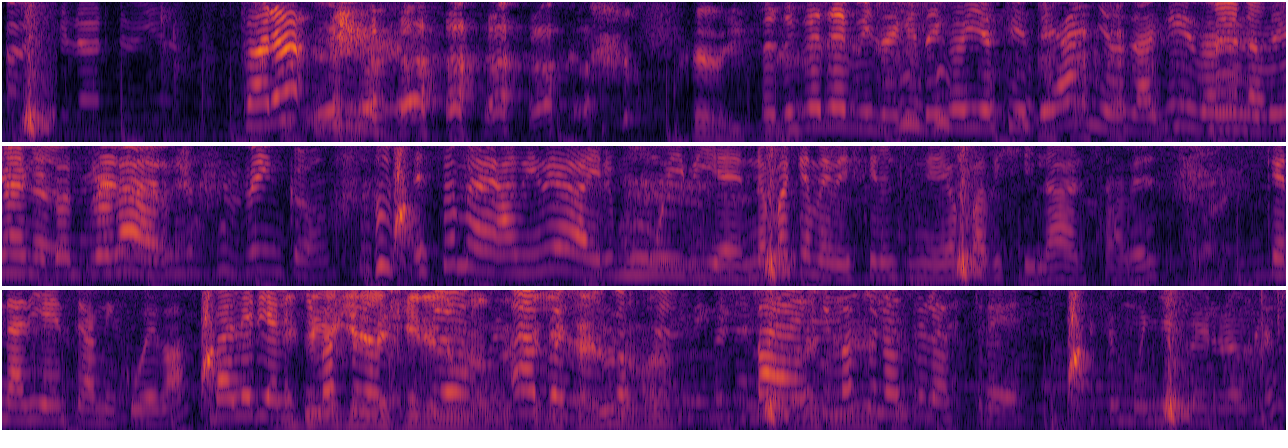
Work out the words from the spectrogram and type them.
A vigilarte, mira. para. ¿Pero tú qué te piensas? Que tengo yo 7 años aquí para que me tenga que controlar. Cinco. Esto me- a mí me va a ir muy bien, no para que me vigilen, sino yo para vigilar, ¿sabes? Que nadie entre a mi cueva. Valeria, Dice elegimos que quiere uno- elegir el uno, pero Ah, pues el uno. Vale, elegimos uno entre los tres. Es un muñeco de Roblox.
